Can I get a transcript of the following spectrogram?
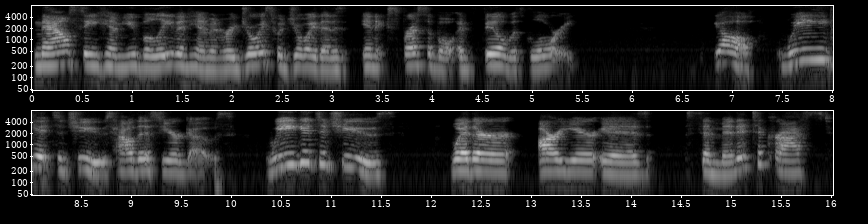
now see him, you believe in him and rejoice with joy that is inexpressible and filled with glory. Y'all, we get to choose how this year goes. We get to choose whether our year is submitted to Christ,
